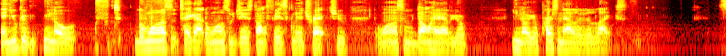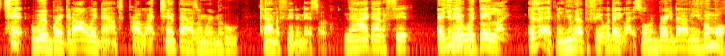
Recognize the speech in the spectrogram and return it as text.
And you could, you know, the ones who take out the ones who just don't physically attract you, the ones who don't have your, you know, your personality likes. It's ten, we'll break it all the way down to probably like 10,000 women who kind of fit in that circle. Now I got to fit And you can, what they like. exactly, and you have to fit what they like. So we break it down even more.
